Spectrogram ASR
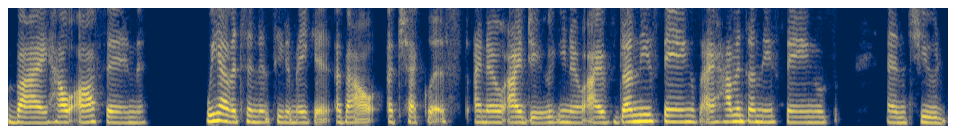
by how often we have a tendency to make it about a checklist. I know I do. You know, I've done these things, I haven't done these things, and to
